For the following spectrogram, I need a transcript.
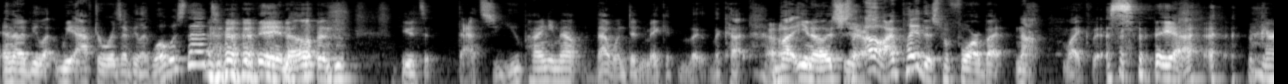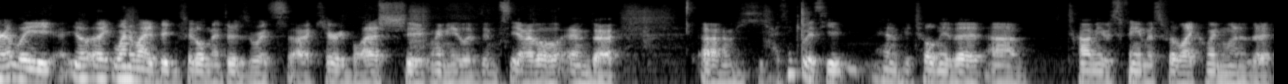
and then I'd be like, we afterwards, I'd be like, "What was that?" you know, and he would say, "That's you, Piney Mountain." That one didn't make it the, the cut, but you know, it's just like, "Oh, I played this before, but not like this." yeah, apparently, you know, like one of my big fiddle mentors was uh, Kerry Blech when he lived in Seattle, and uh, um, he, I think it was he, him who told me that um, Tommy was famous for like when one of the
